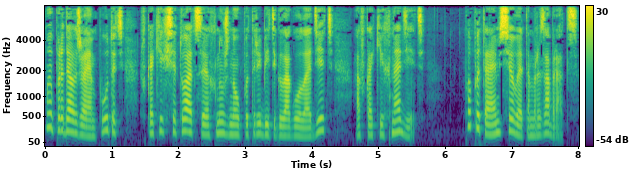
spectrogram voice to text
Мы продолжаем путать, в каких ситуациях нужно употребить глагол «одеть», а в каких «надеть». Попытаемся в этом разобраться.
